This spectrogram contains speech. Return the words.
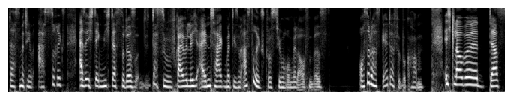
das mit dem Asterix. Also ich denke nicht, dass du das, dass du freiwillig einen Tag mit diesem Asterix-Kostüm rumgelaufen bist. Außer du hast Geld dafür bekommen. Ich glaube, das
